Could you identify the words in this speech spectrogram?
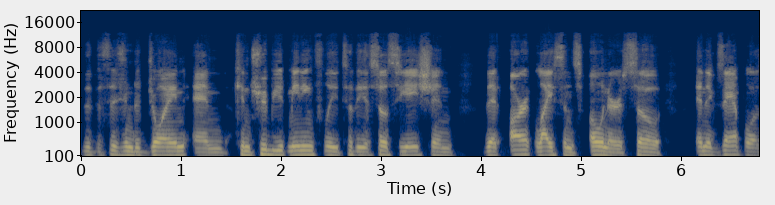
the decision to join and contribute meaningfully to the association that aren't licensed owners. So, an example,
